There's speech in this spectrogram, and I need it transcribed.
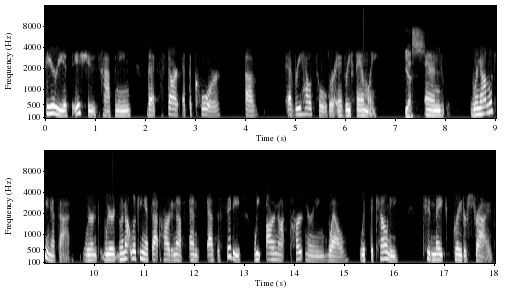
serious issues happening that start at the core of every household or every family. Yes. And we're not looking at that. We're we're we're not looking at that hard enough. And as a city, we are not partnering well with the county to make greater strides,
